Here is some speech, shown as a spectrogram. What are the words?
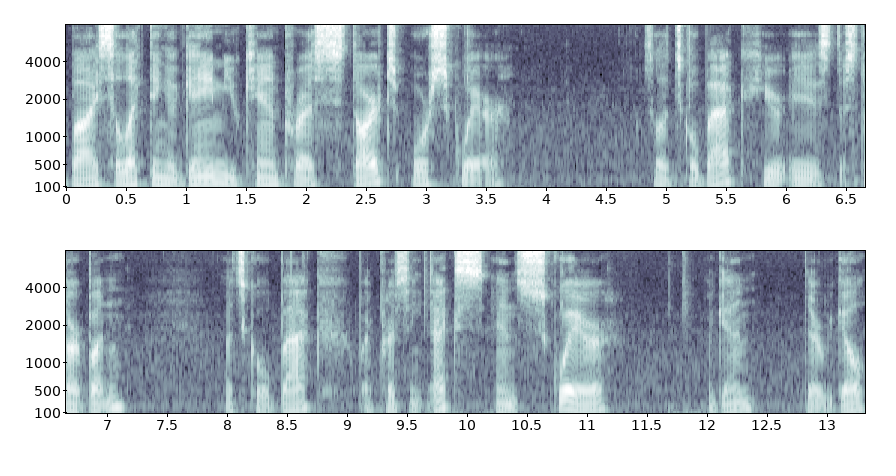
by selecting a game, you can press start or square. So let's go back. Here is the start button. Let's go back by pressing X and square again. There we go.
